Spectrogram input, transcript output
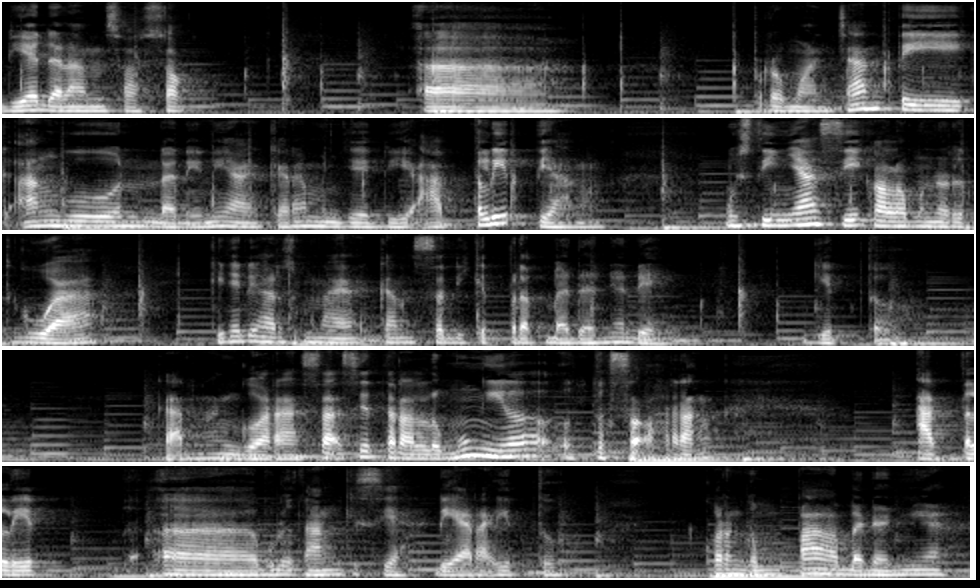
dia dalam sosok uh, perempuan cantik, anggun dan ini akhirnya menjadi atlet yang mestinya sih kalau menurut gue kayaknya dia harus menaikkan sedikit berat badannya deh gitu. Karena gue rasa sih terlalu mungil untuk seorang atlet uh, bulu tangkis ya di era itu. Kurang gempal badannya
